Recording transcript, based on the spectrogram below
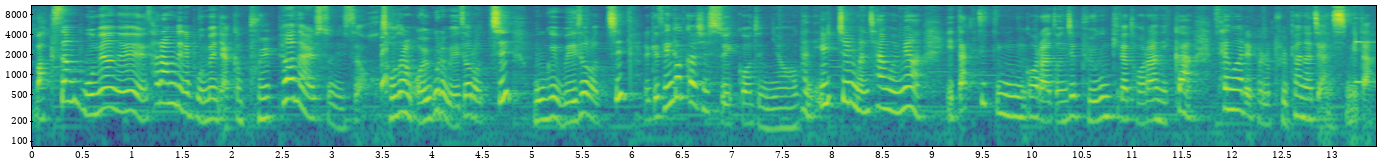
막상 보면은 사람들이 보면 약간 불편할 수는 있어요. 어, 저 사람 얼굴이 왜 저렇지? 목이 왜 저렇지? 이렇게 생각하실 수 있거든요. 한 일주일만 참으면 이 딱지 띈 거라든지 붉은기가 덜하니까 생활에 별로 불편하지 않습니다.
